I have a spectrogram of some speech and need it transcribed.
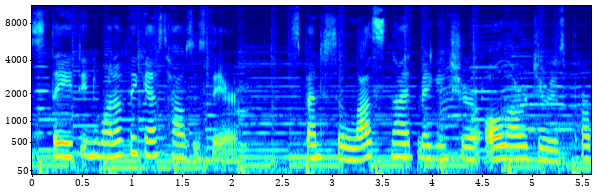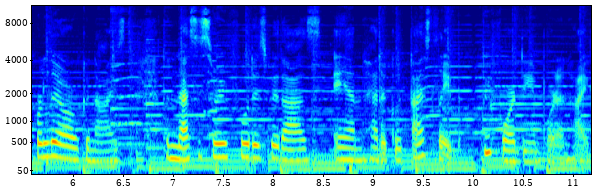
stayed in one of the guest houses there, spent the last night making sure all our gear is properly organized, the necessary food is with us, and had a good night's sleep before the important hike.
